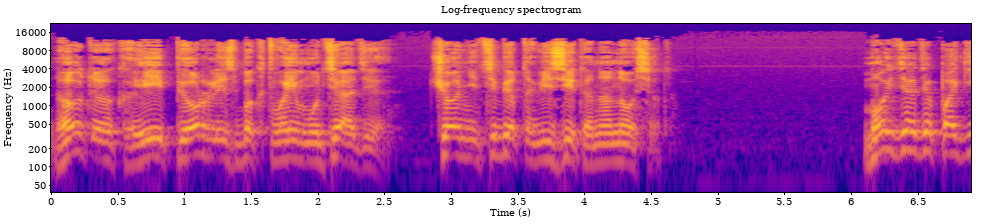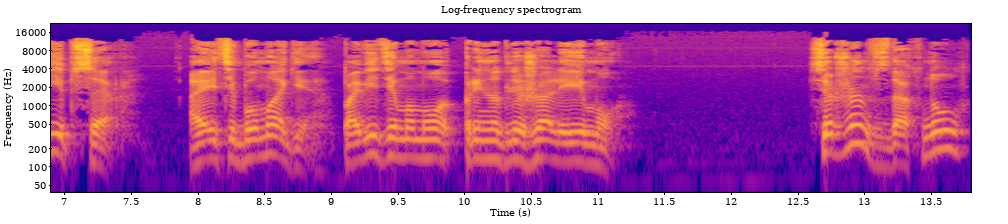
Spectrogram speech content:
Ну так и перлись бы к твоему дяде. Че они тебе-то визиты наносят? Мой дядя погиб, сэр, а эти бумаги, по-видимому, принадлежали ему. Сержант вздохнул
